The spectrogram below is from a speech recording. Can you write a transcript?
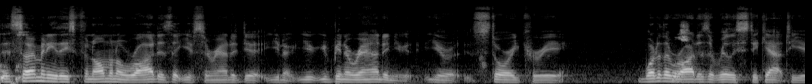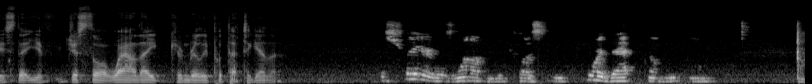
there's so many of these phenomenal writers that you've surrounded. You, you know, you, you've been around in your your storied career. What are the writers that really stick out to you so that you've just thought, wow, they can really put that together? The Schrader was one of them because before that film, um, I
